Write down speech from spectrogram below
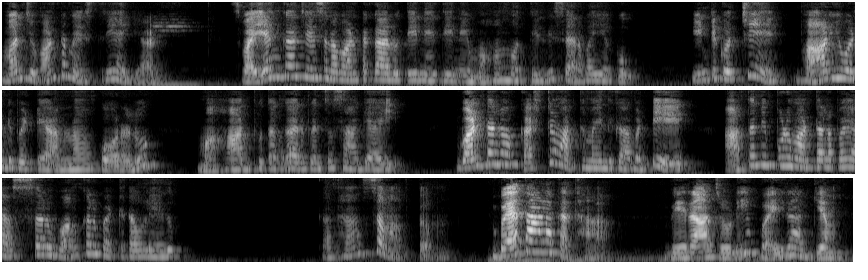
మంచి వంట మేస్త్రి అయ్యాడు. స్వయంగా చేసిన వంటకాలు తిని తిని మొహం మొత్తింది శరవయ్యకు. ఇంటికొచ్చి భార్య వండి పెట్టే అన్నం కూరలు మహాద్భుతంగా అనిపించసాగాయి. వంటలో కష్టం అర్థమైంది కాబట్టి అతనిప్పుడు వంటలపై అస్సలు వంకలు పెట్టడం లేదు. కథ సమాప్తం. బేతాళ కథ. విరాజుడి వైరాగ్యం.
